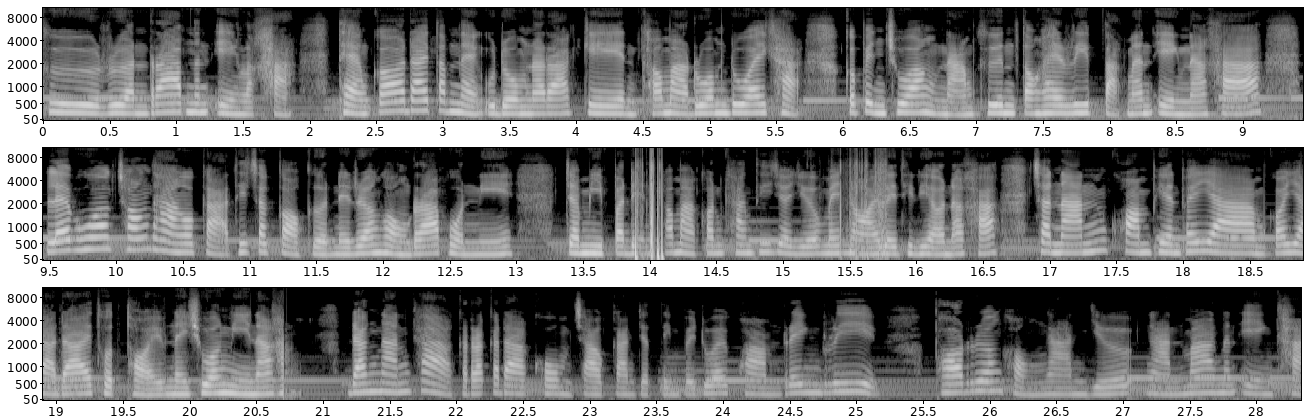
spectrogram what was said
คือเรือนราบนั่นเองล่ะค่ะ แถมก็ได้ตำแหน่งอุดมนราเกณฑ์เข้ามาร่วมด้วยค่ะ ก็เป็นช่วงน้ำขึ้นต้องให้รีบตักนั่นเองนะคะ และพวกช่องทางโอกาสที่จะก่อเกิดในเรื่องของราบผลนี้ จะมีประเด็นเข้ามาค่อนข้างที่จะเยอะไม่น้อยเลยทีเดียวนะคะ ฉะนั้นความเพียรพยายามก็อย่าได้ถดถอยในช่วงนี้นะคะดังนั้นค่ะ กรกฎาคมชาวการจะเต็มไปด้วยความเร่งรีบ เพราะเรื่องของงานเยอะงานมากนั่นเองค่ะ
